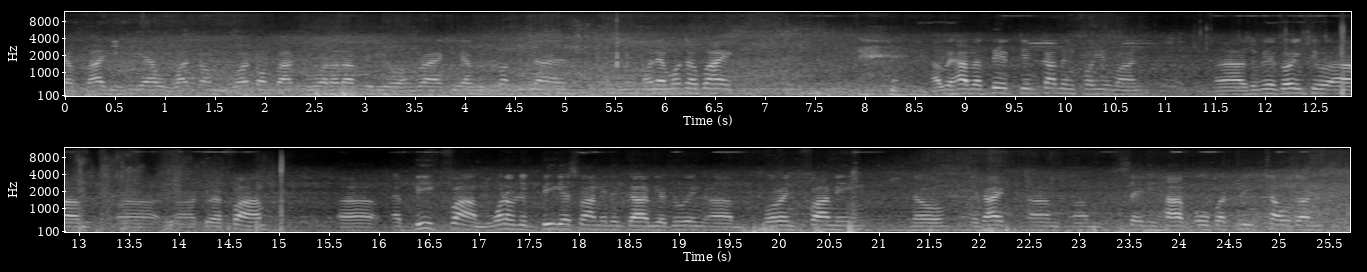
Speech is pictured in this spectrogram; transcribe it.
everybody here, welcome, welcome back to another video. I'm right here with Lucky on a motorbike. and we have a big thing coming for you man. Uh, so we're going to um, uh, uh, to a farm, uh, a big farm, one of the biggest farm in the Gambia doing um, orange farming. You know, the guy um, um, said he have over 3,000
